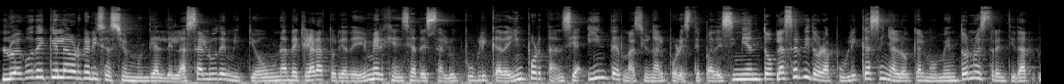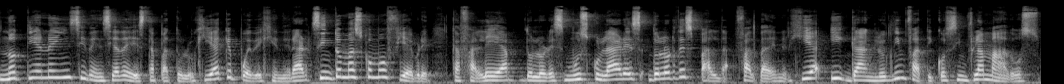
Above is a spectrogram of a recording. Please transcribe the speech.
Luego de que la Organización Mundial de la Salud emitió una declaratoria de emergencia de salud pública de importancia internacional por este padecimiento, la servidora pública señaló que al momento nuestra entidad no tiene incidencia de esta patología que puede generar síntomas como fiebre, cafalea, dolores musculares, dolor de espalda, de energía y ganglios linfáticos inflamados.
